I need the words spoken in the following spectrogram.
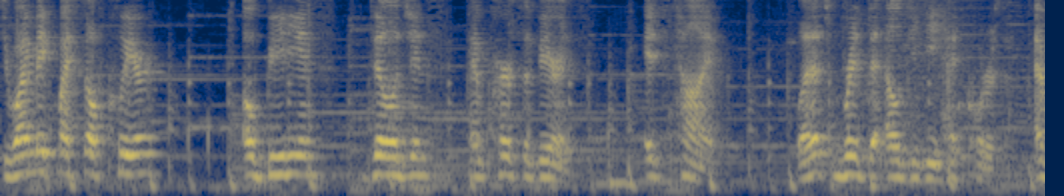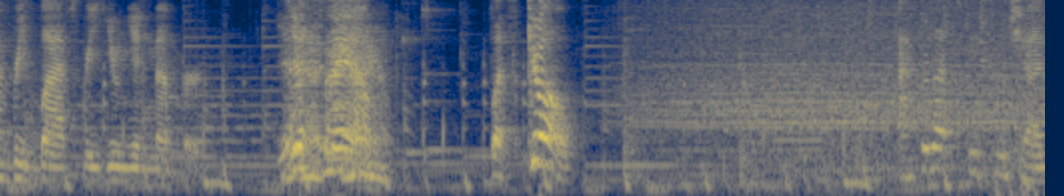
Do I make myself clear? Obedience, diligence, and perseverance. It's time. Let us rid the LGD headquarters of every last reunion member. Yes, ma'am. Let's go! After that speech from Chen,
